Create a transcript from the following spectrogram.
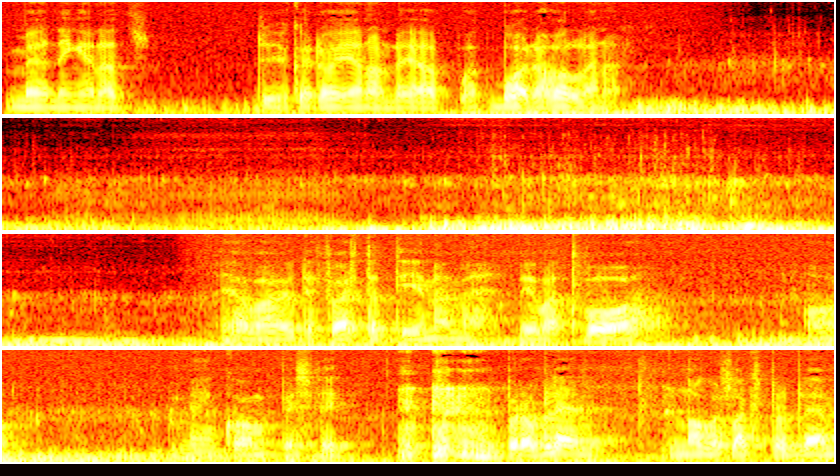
meningen att dyka då igenom det åt båda hållen. Jag var i det första teamet med, vi var två och min kompis fick problem, något slags problem.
